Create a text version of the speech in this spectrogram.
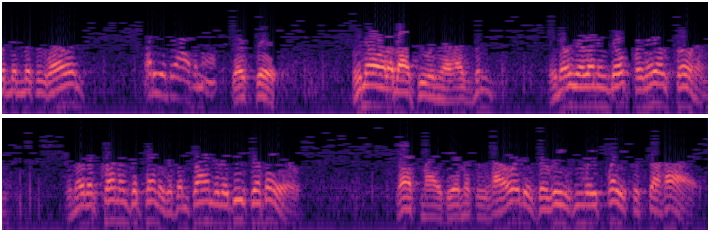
wouldn't it, Mrs. Howard? What are you driving at? Just this. We know all about you and your husband. We know you're running dope for Neil Cronin. We know that Cronin's attorneys have been trying to reduce your bail. That, my dear Mrs. Howard, is the reason we place it so high.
